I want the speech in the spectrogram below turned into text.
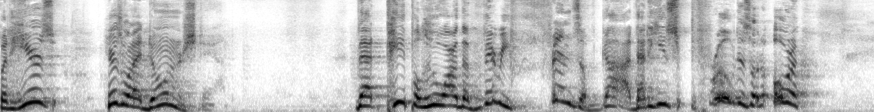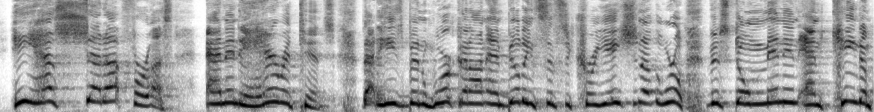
But here's, here's what I don't understand that people who are the very friends of God, that He's proved as an over, He has set up for us an inheritance that he's been working on and building since the creation of the world. This dominion and kingdom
